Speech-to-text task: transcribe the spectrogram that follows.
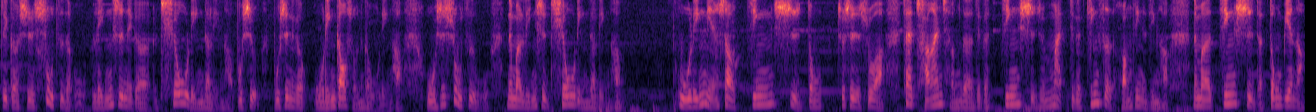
这个是数字的五零是那个丘陵的陵哈，不是不是那个武林高手那个武林哈，五是数字五，那么陵是丘陵的陵哈。武陵年少金世东。就是说啊，在长安城的这个金市，就卖这个金色的黄金的金哈。那么金市的东边啊，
